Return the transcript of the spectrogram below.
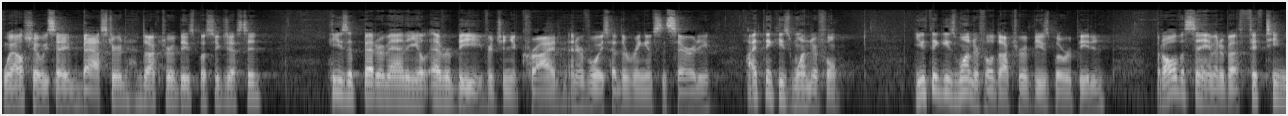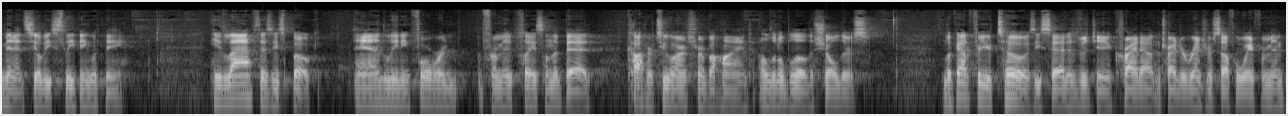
Well, shall we say bastard? Dr. Obispo suggested. He's a better man than you'll ever be, Virginia cried, and her voice had the ring of sincerity. I think he's wonderful. You think he's wonderful, Dr. Obispo repeated. But all the same, in about fifteen minutes, you'll be sleeping with me. He laughed as he spoke, and, leaning forward from his place on the bed, caught her two arms from behind, a little below the shoulders. Look out for your toes, he said, as Virginia cried out and tried to wrench herself away from him.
